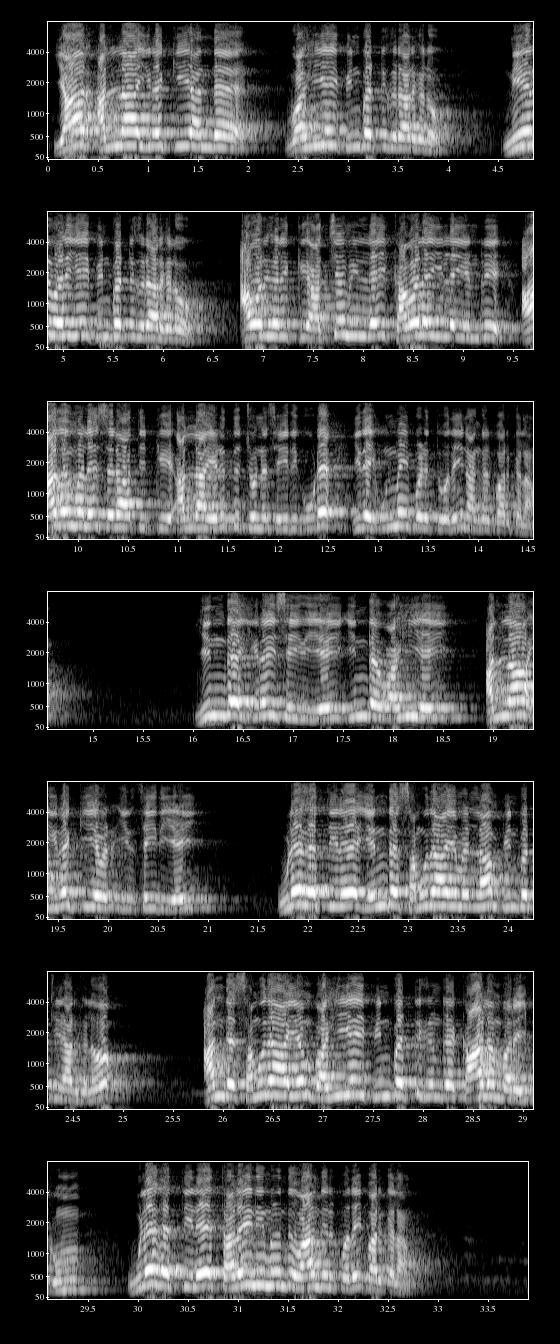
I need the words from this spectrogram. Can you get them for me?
யார் அல்லாஹ் இறக்கிய அந்த வகையை பின்பற்றுகிறார்களோ நேர்வழியை பின்பற்றுகிறார்களோ அவர்களுக்கு அச்சமில்லை கவலை இல்லை என்று ஆதம் அலை சலாத்திற்கு அல்லாஹ் எடுத்துச் சொன்ன செய்தி கூட இதை உண்மைப்படுத்துவதை நாங்கள் பார்க்கலாம். இந்த இறை செய்தியை இந்த வகையை அல்லாஹ் இறக்கிய செய்தியை உலகத்திலே எந்த சமுதாயமெல்லாம் பின்பற்றினார்களோ அந்த சமுதாயம் வகையை பின்பற்றுகின்ற காலம் வரைக்கும் உலகத்திலே தலை நிமிர்ந்து வாழ்ந்திருப்பதை பார்க்கலாம்.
